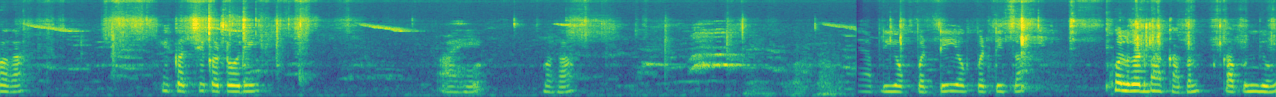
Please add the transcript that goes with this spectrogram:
बघा. ही कच्ची कटोरी आहे. बघा. आपली योगपट्टी योगपट्टीचा खोलगट भाग आपण कापून घेऊ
